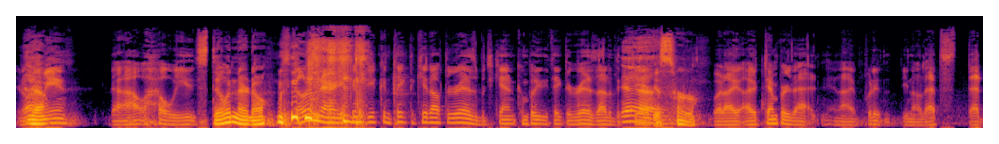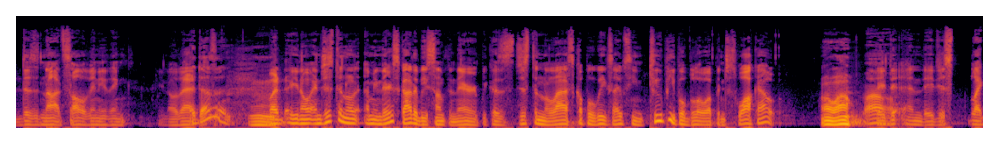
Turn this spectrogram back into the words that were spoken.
You know yeah what I mean? That how, how we Still in there though. still in there. You can you can take the kid off the res, but you can't completely take the res out of the Yeah. kid. yes, sir. But I, I temper that and I put it. You know, that's that does not solve anything. You know that It doesn't. But you know, and just in, I mean, there's got to be something there because just in the last couple of weeks, I've seen two people blow up and just walk out. Oh wow. Wow. They, and they just like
